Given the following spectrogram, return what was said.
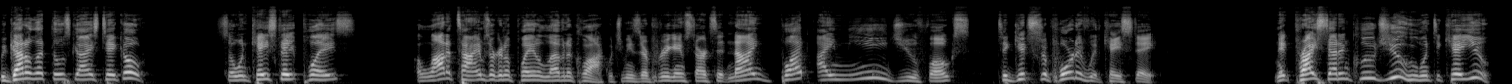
we've got to let those guys take over. So when K State plays, a lot of times they're going to play at 11 o'clock, which means their pregame starts at 9. But I need you folks to get supportive with K State. Nick Price, that includes you who went to KU.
